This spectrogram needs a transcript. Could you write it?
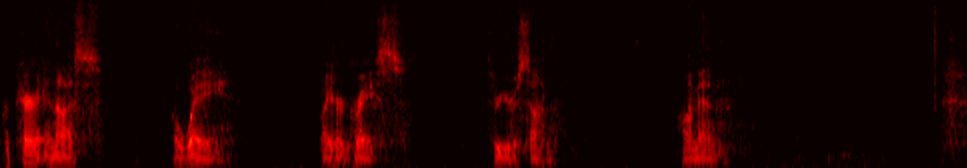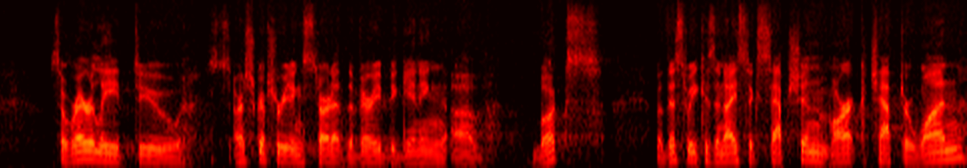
Prepare in us a way by your grace through your Son. Amen. So rarely do our scripture readings start at the very beginning of books, but this week is a nice exception. Mark chapter 1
